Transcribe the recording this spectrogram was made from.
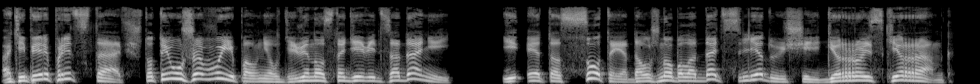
А теперь представь, что ты уже выполнил 99 заданий, и это сотое должно было дать следующий геройский ранг.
